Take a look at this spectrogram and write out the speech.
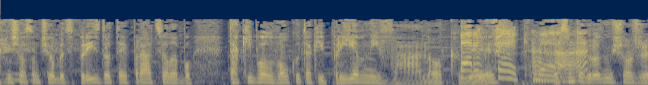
rozmýšľal som, či vôbec prísť do tej práce, lebo taký bol vonku taký príjemný Vánok, vieš. Tak som tak rozmýšľal, že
